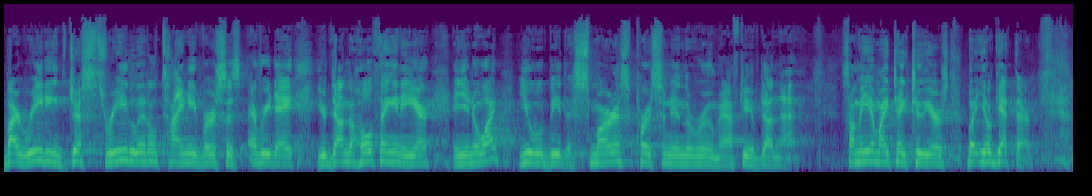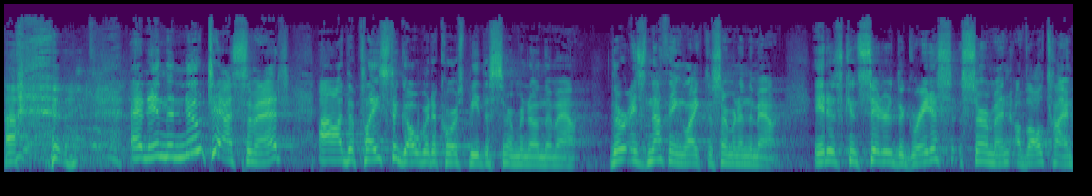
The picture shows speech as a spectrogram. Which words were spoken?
by reading just three little tiny verses every day. You're done the whole thing in a year. And you know what? You will be the smartest person in the room after you've done that. Some of you might take two years, but you'll get there. Uh, and in the New Testament, uh, the place to go would, of course, be the Sermon on the Mount. There is nothing like the Sermon on the Mount. It is considered the greatest sermon of all time,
